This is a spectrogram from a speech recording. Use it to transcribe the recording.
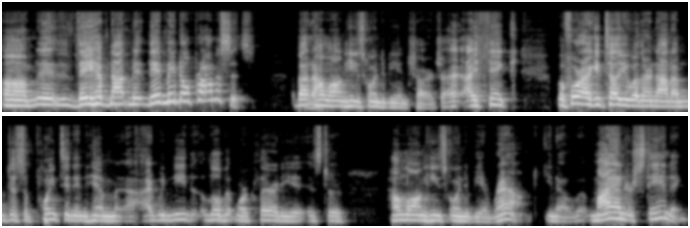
Um, eh, they have not made they've made no promises about how long he's going to be in charge. I, I think before I could tell you whether or not I'm disappointed in him, I would need a little bit more clarity as to how long he's going to be around. You know, my understanding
